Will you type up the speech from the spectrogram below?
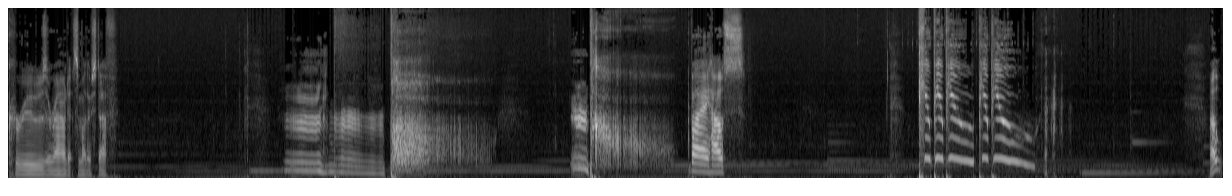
cruise around at some other stuff. Goodbye, house. Pew pew pew pew pew. oh.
